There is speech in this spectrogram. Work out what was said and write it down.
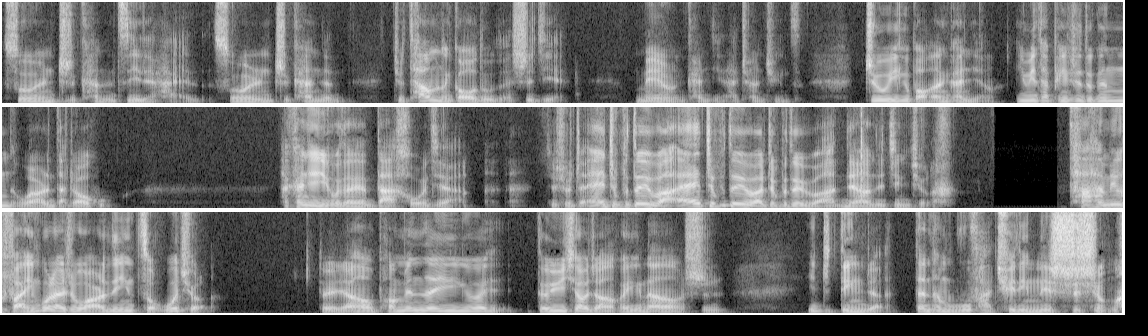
所有人只看着自己的孩子，所有人只看着就他们的高度的世界，没有人看见他穿裙子，只有一个保安看见了，因为他平时都跟我儿子打招呼，他看见以后，他就大吼起来了。就说这哎这不对吧哎这不对吧这不对吧那样就进去了，他还没有反应过来的时候，我儿子已经走过去了。对，然后旁边的一个德育校长和一个男老师一直盯着，但他们无法确定那是什么，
